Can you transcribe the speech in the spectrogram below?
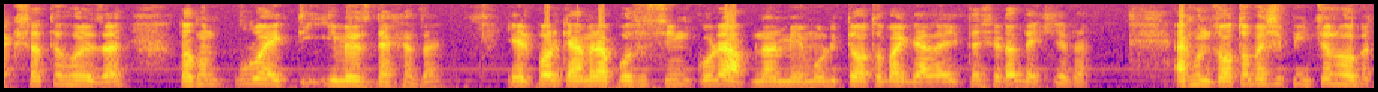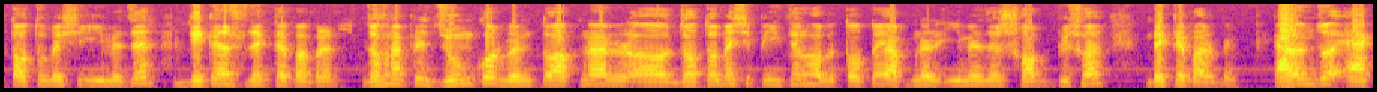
একসাথে হয়ে যায়, তখন পুরো একটি ইমেজ দেখা যায়। এরপর ক্যামেরা প্রসেসিং করে আপনার মেমোরিতে অথবা গ্যালারিতে সেটা দেখিয়ে দেয়। এখন যত বেশি পিক্সেল হবে, তত বেশি ইমেজের ডিটেলস দেখতে পাবেন। যখন আপনি জুম করবেন, তো আপনার যত বেশি পিক্সেল হবে, ততই আপনার ইমেজের সব বিষয় দেখতে পারবেন কারণ যে এক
